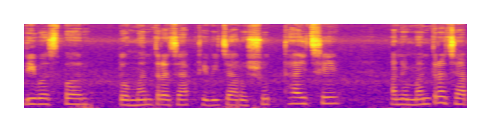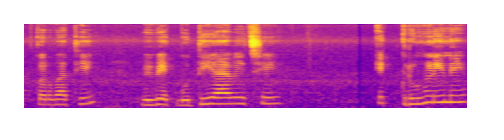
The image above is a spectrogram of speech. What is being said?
દિવસભર તો મંત્ર જાપથી વિચારો શુદ્ધ થાય છે અને મંત્ર જાપ કરવાથી વિવેક બુદ્ધિ આવે છે. એક ગૃહિણીને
